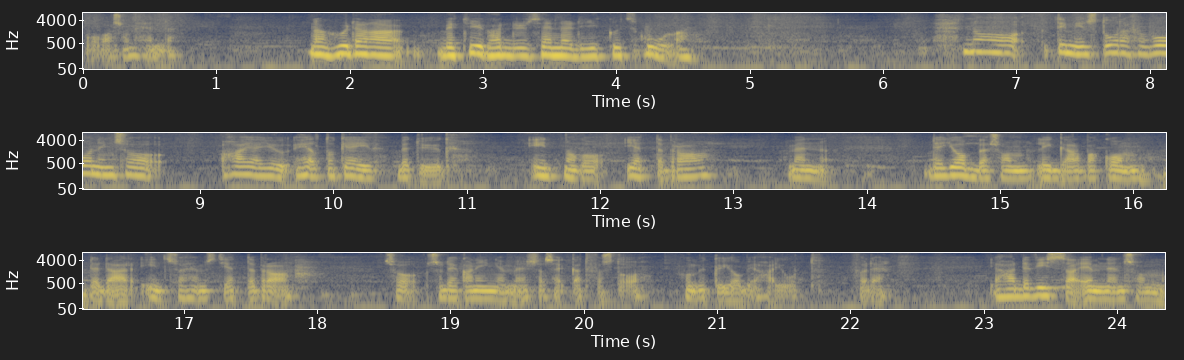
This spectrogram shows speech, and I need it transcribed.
på vad som hände. No, hurdana betyg hade du sen när du gick ut skolan? No, till min stora förvåning så har jag ju helt okej betyg. Inte något jättebra, men det jobbet som ligger bakom det där inte så hemskt jättebra. Så, så det kan ingen människa säkert förstå hur mycket jobb jag har gjort för det. Jag hade vissa ämnen som,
